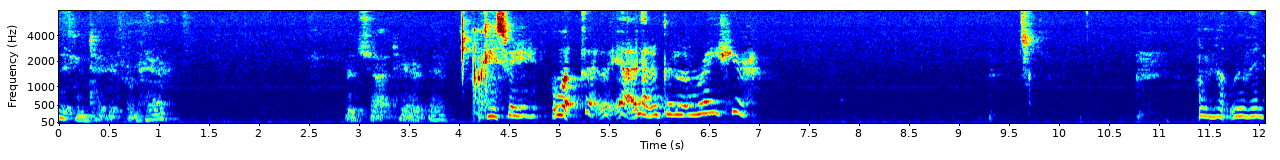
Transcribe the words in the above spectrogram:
You can take it from here. Good shot here, babe. Okay, sweetie. What? I got a good one right here. I'm not moving.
